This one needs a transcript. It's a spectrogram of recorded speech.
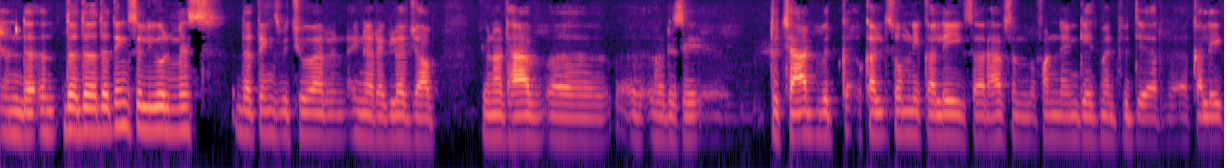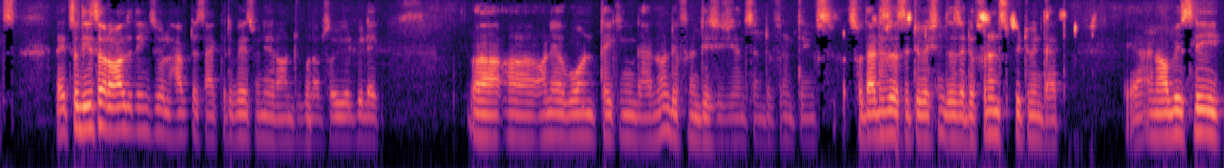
and the, the the things will you will miss the things which you are in, in a regular job. You not have uh, uh, how to say to chat with so many colleagues or have some fun engagement with their uh, colleagues right? So these are all the things you'll have to sacrifice when you're entrepreneur. So you'll be like uh, uh, on your own taking you know different decisions and different things. So that is the situation. There's a difference between that. Yeah. And obviously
